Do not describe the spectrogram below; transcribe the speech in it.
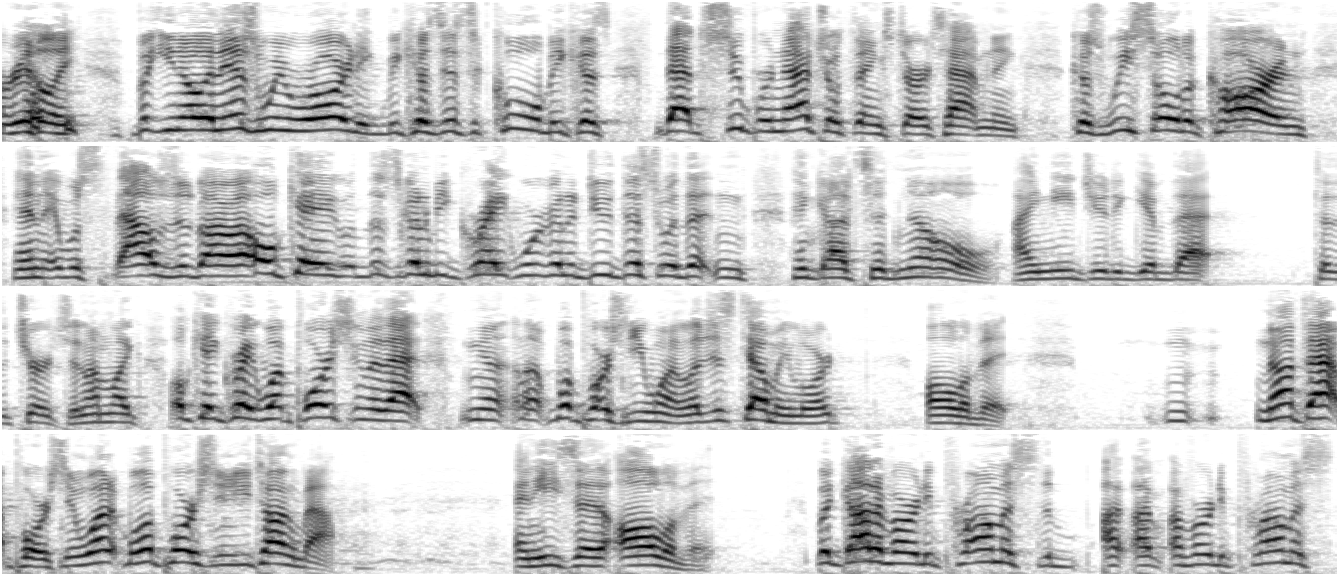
really. But you know, it is rewarding because it's cool because that supernatural thing starts happening. Because we sold a car and, and it was thousands of dollars. Okay, this is going to be great. We're going to do this with it. And, and God said, no, I need you to give that to the church. And I'm like, okay, great. What portion of that? Uh, what portion do you want? Let's just tell me, Lord. All of it. Not that portion. What, what portion are you talking about? And he said, all of it. But God, I've already promised the, I, have already promised.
